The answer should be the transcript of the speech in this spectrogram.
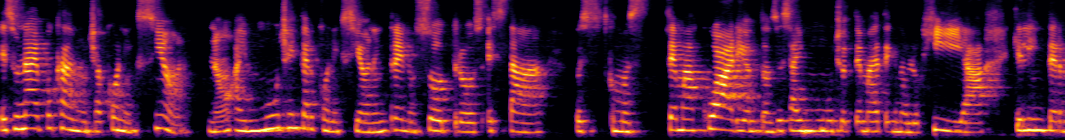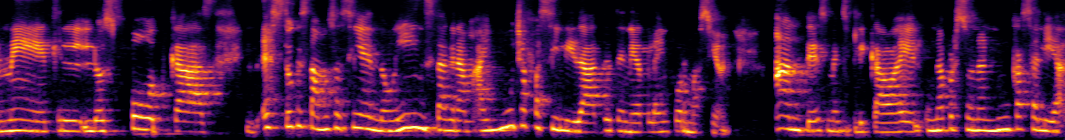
es una época de mucha conexión, ¿no? Hay mucha interconexión entre nosotros, está, pues, como es tema acuario, entonces hay mucho tema de tecnología, que el internet, que los podcasts, esto que estamos haciendo, Instagram, hay mucha facilidad de tener la información. antes, me explicaba él, una persona nunca salía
